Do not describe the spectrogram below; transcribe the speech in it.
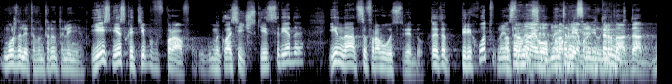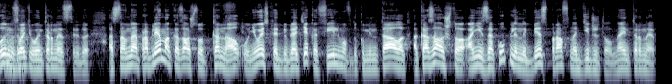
можно ли это в интернет или нет. Есть несколько типов прав на классические среды и на цифровую среду. Этот переход, На основная его на проблема, интернет, идут. да, будем называть его интернет-средой. Основная проблема оказалась, что вот канал, у него есть какая-то библиотека фильмов, документалок. Оказалось, что они закуплены без прав на digital, на интернет.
